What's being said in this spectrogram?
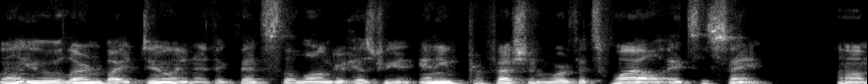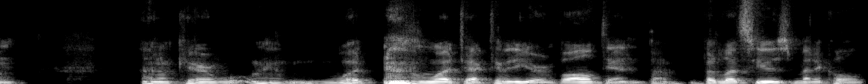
Well, you learn by doing. I think that's the longer history in any profession worth its while. It's the same. Um, I don't care what what activity you're involved in, but, but let's use medical,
